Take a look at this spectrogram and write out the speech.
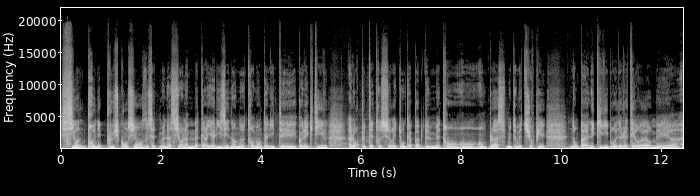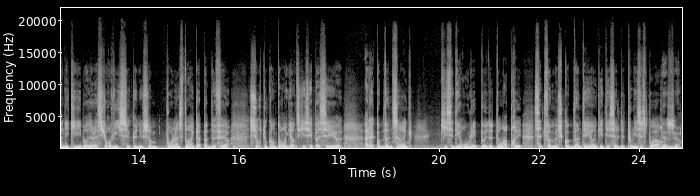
si on prenait plus conscience de cette menace, si on la matérialisait dans notre mentalité collective, alors peut-être serait-on capable de mettre en, place, de mettre sur pied, non pas un équilibre de la terreur, mais un, équilibre de la survie, ce que nous sommes pour l'instant incapables de faire, surtout quand on regarde ce qui s'est passé euh, à la COP 25 qui s'est déroulé peu de temps après cette fameuse COP 21 qui était celle de tous les espoirs. Bien sûr.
